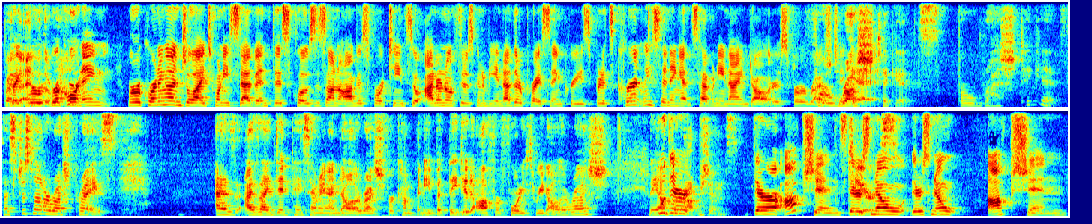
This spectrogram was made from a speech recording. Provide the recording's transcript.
By the like end we're of the run. recording we're recording on July 27th this closes on August 14th so I don't know if there's going to be another price increase but it's currently sitting at $79 for a rush ticket. for ticket. rush tickets. For rush tickets. That's just not a rush price. As as I did pay seventy nine dollar rush for company, but they did offer forty three dollar rush. They Well, they're- options. there are options. There's no there's no option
